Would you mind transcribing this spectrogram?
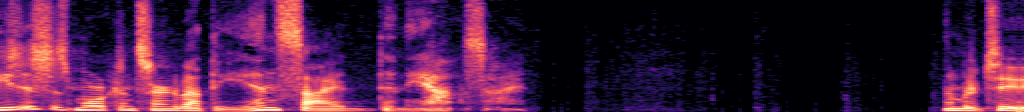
Jesus is more concerned about the inside than the outside. Number two,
